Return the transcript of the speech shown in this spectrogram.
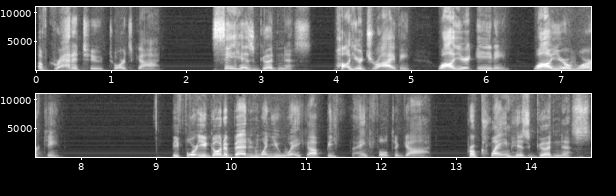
of gratitude towards God. See His goodness while you're driving, while you're eating, while you're working. Before you go to bed and when you wake up, be thankful to God. Proclaim His goodness.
